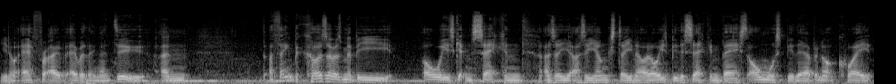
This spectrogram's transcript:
you know, effort out of everything I do. And I think because I was maybe always getting second as a as a youngster, you know, I'd always be the second best, almost be there, but not quite.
